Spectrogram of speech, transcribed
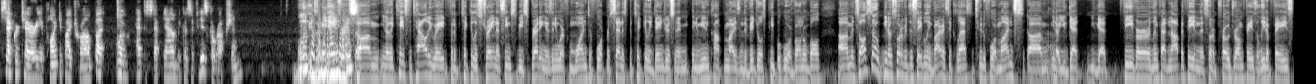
secretary appointed by Trump, but uh, had to step down because of his corruption. Well, look, it could be dangerous. Um, you know, the case fatality rate for the particular strain that seems to be spreading is anywhere from 1 to 4 percent. is particularly dangerous in, in immune-compromised individuals, people who are vulnerable. Um, it's also, you know, sort of a disabling virus. It can last two to four months. Um, you know, you get, you get fever, lymphadenopathy in the sort of prodrome phase, the lead-up phase.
